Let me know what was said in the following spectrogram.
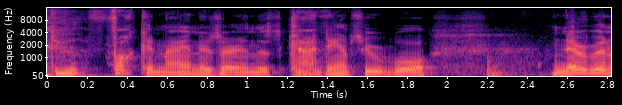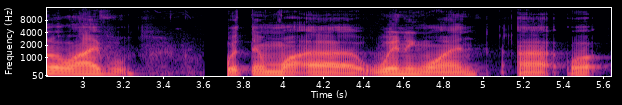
dude, the fucking Niners are in this goddamn Super Bowl. Never been alive with them uh, winning one. Uh, well,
